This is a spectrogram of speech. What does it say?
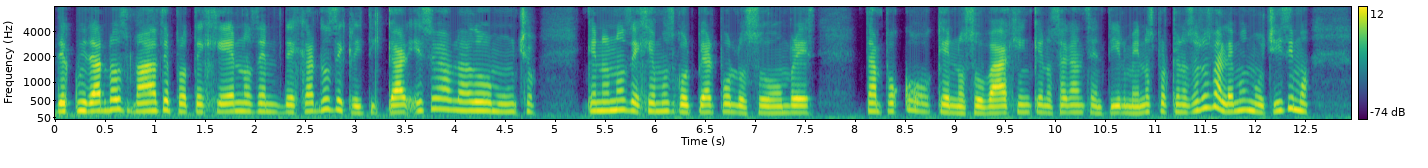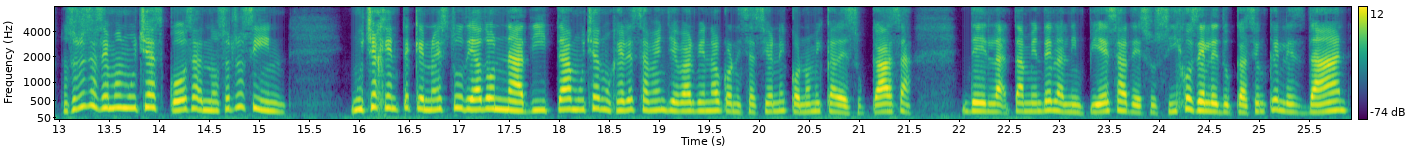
de cuidarnos más, de protegernos, de dejarnos de criticar. Eso he hablado mucho, que no nos dejemos golpear por los hombres, tampoco que nos sobajen, que nos hagan sentir menos, porque nosotros valemos muchísimo. Nosotros hacemos muchas cosas, nosotros sin Mucha gente que no ha estudiado nadita, muchas mujeres saben llevar bien la organización económica de su casa, de la, también de la limpieza de sus hijos, de la educación que les dan,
